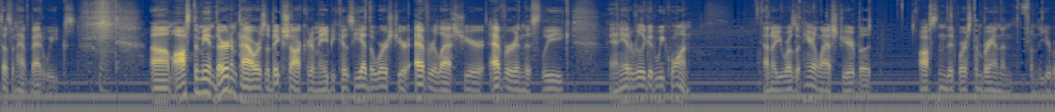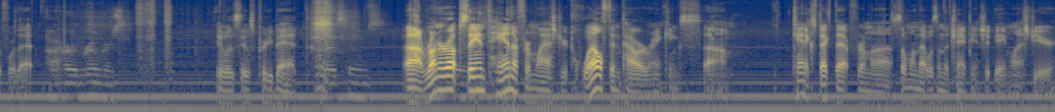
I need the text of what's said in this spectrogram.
doesn't have bad weeks. Um, Austin being third in power is a big shocker to me because he had the worst year ever last year, ever in this league, and he had a really good week one. I know you wasn't here last year, but Austin did worse than Brandon from the year before that. I heard rumors. It was it was pretty bad. Uh, runner-up Santana from last year, 12th in power rankings. Um, can't expect that from uh, someone that was in the championship game last year.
